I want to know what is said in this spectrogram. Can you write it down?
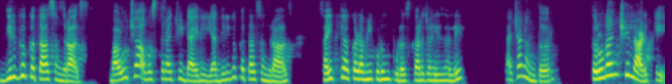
दीर्घकथा संग्रास बाळूच्या अवस्थराची डायरी या दीर्घकथा संग्रास साहित्य अकादमीकडून पुरस्कार जाहीर झाले. त्याच्यानंतर तरुणांची लाडके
